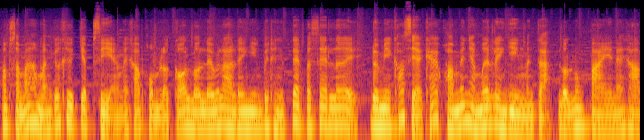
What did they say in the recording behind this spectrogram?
ความสามารถของมันก็คือเก็บเสียงนะครับผมแล้วก็ลดเลเวลาเล็งยิงไปถึง 7%เลย โดยมีข้อเสียแค่ความแม่นยำเมื่อเล็งยิงมันจะลดลงไปนะครับ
